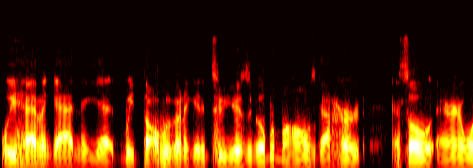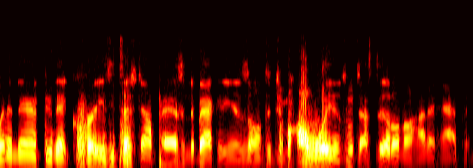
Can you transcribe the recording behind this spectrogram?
We haven't gotten it yet. We thought we were going to get it two years ago, but Mahomes got hurt. And so Aaron went in there and threw that crazy touchdown pass in the back of the end zone to Jamaal Williams, which I still don't know how that happened.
